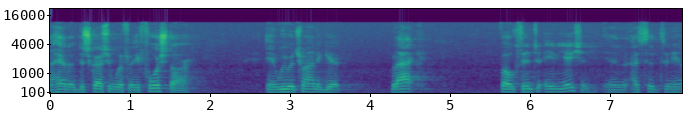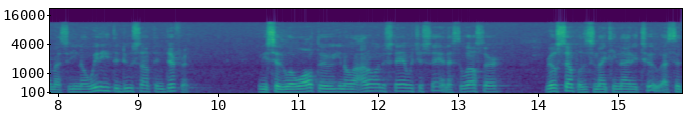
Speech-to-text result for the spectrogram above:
I had a discussion with a four-star, and we were trying to get black folks into aviation. And I said to him, I said, you know, we need to do something different. And he said, well, Walter, you know, I don't understand what you're saying. I said, well, sir, real simple. This is 1992. I said,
